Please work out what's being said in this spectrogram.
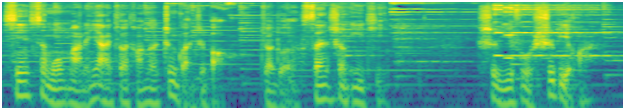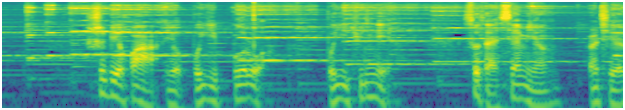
新圣母玛利亚教堂的镇馆之宝叫做三圣一体，是一幅湿壁画。湿壁画有不易剥落、不易皲裂、色彩鲜明，而且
